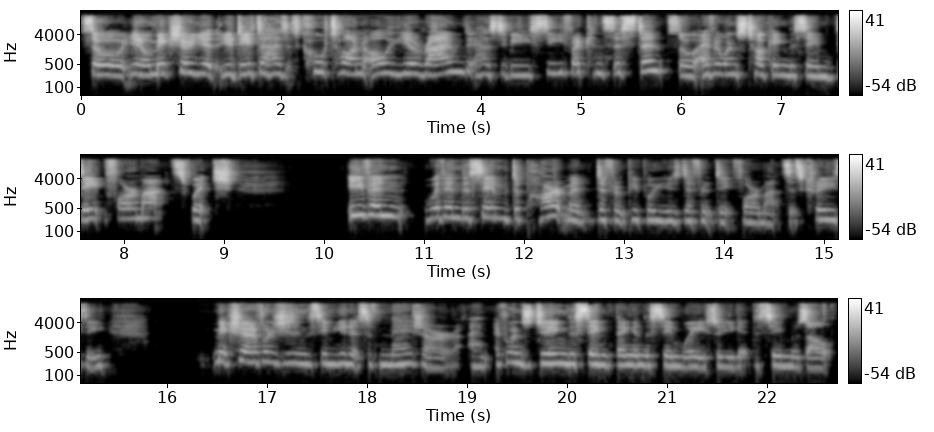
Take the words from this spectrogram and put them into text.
So, you know, make sure your, your data has its coat on all year round. It has to be C for consistent. So everyone's talking the same date formats, which even within the same department, different people use different date formats. It's crazy make sure everyone's using the same units of measure. Um, everyone's doing the same thing in the same way, so you get the same result.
